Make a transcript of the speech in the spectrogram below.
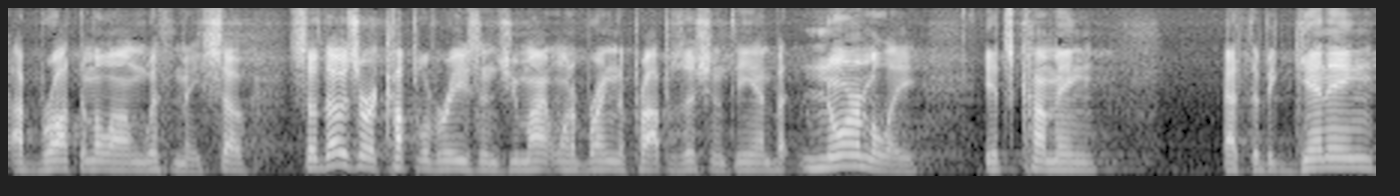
I brought them along with me. So, so those are a couple of reasons you might want to bring the proposition at the end, but normally it's coming at the beginning,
